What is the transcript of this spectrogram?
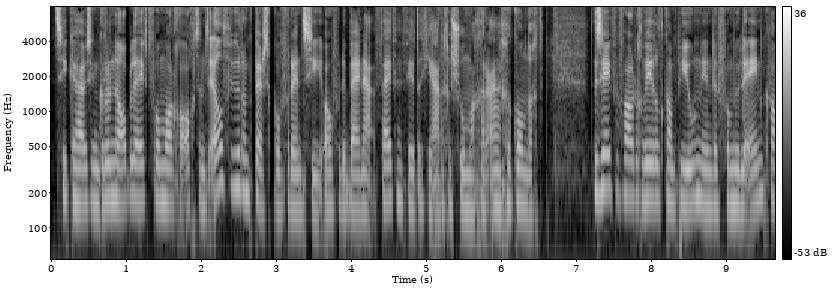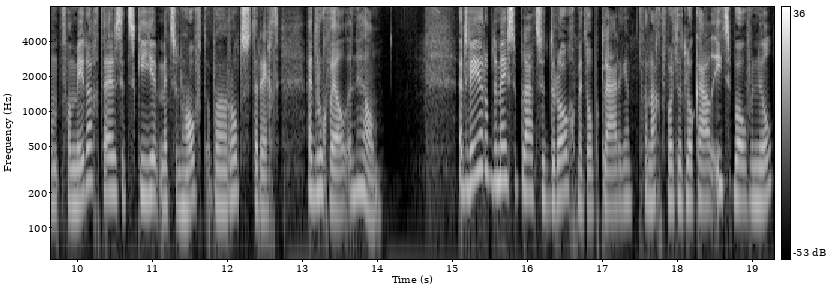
Het ziekenhuis in Grenoble heeft voor morgenochtend 11 uur een persconferentie over de bijna 45-jarige Schumacher aangekondigd. De zevenvoudig wereldkampioen in de Formule 1 kwam vanmiddag tijdens het skiën met zijn hoofd op een rots terecht. Hij droeg wel een helm. Het weer op de meeste plaatsen droog met opklaringen. Vannacht wordt het lokaal iets boven nul.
